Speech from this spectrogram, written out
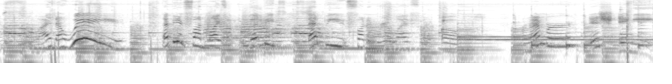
Slide down. Wee! That'd be in fun life. That'd be that'd be fun in real life. Oh, remember dish dingy.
